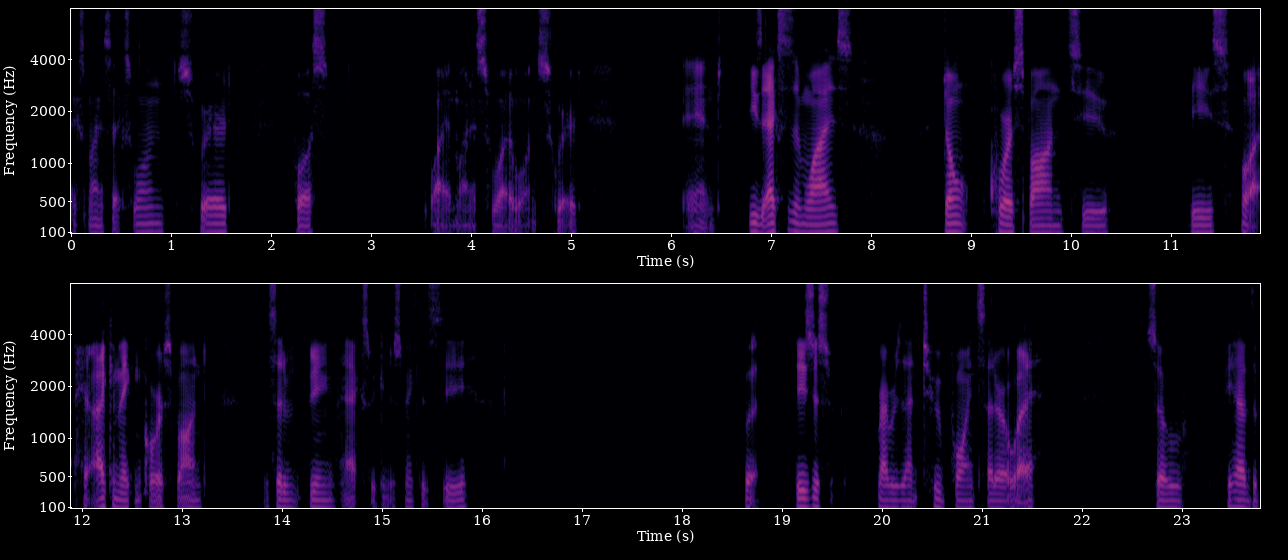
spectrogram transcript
x minus x1 squared plus y minus y1 squared. And these x's and y's don't correspond to these. Well, I can make them correspond. Instead of being x, we can just make this z. But these just represent two points that are away. So we have the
